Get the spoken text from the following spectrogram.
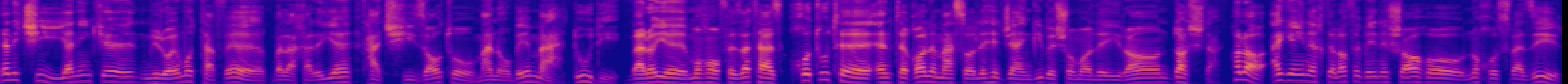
یعنی چی؟ یعنی اینکه نیروهای متفق بالاخره یه تجهیزات و منابع محدودی برای محافظت از خطوط انتقال مصالح جنگی به شمال ایران داشتن. حالا اگه این اختلاف بین شاه و نخست وزیر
